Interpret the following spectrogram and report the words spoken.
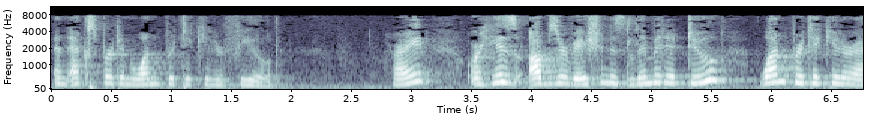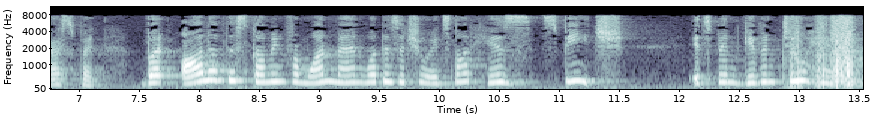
an expert in one particular field. Right? Or his observation is limited to one particular aspect. But all of this coming from one man, what does it show? It's not his speech. It's been given to him.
